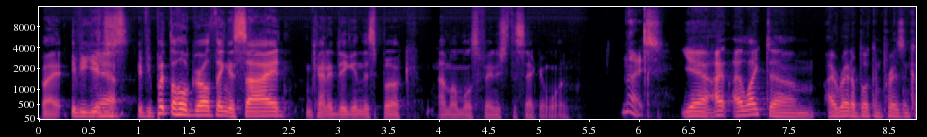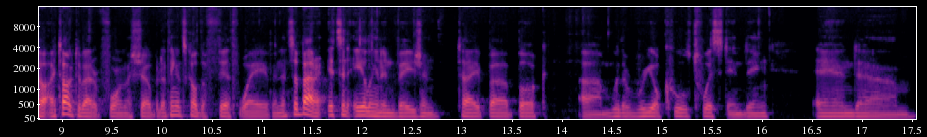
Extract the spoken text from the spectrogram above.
but if you Yeah. just if you put the whole girl thing aside, I'm kind of digging this book. I'm almost finished the second one. Nice. Yeah, I, I liked. Um, I read a book in prison called. I talked about it before on the show, but I think it's called The Fifth Wave, and it's about it's an alien invasion type uh, book um, with a real cool twist ending, and um,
